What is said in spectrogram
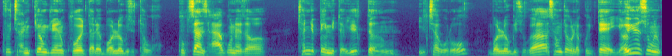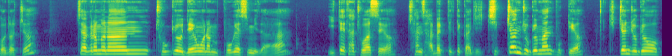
그 전 경주에는 9월 달에 멀로 기수 타고 국산 4군에서 1600m 1등 1착으로 멀로 기수가 성적을 냈고 이때 여유승을 거뒀죠. 자 그러면은 조교 내용을 한번 보겠습니다. 이때 다 좋았어요. 1400 뛸 때까지. 직전 조교만 볼게요. 직전 조교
